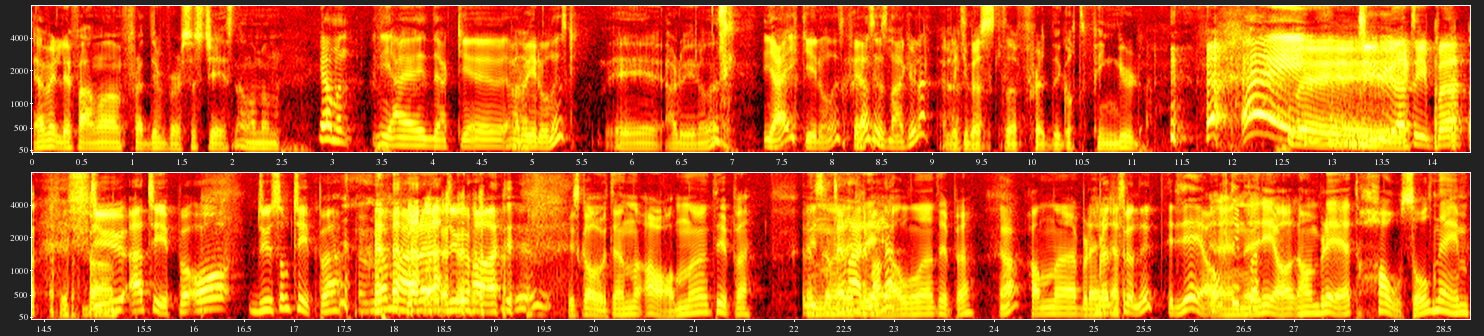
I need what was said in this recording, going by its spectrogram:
jeg er veldig fan av Freddy versus Jason, ja, men Ja, men jeg, det er ikke Er du ironisk? Eh, Er du ironisk? Jeg er ikke ironisk, for jeg syns den er kul. Jeg. Jeg liker best uh, Freddy Got Fingered. Hei! Du er type. Du er type. Og du som type, hvem er det du har Vi skal over til en annen uh, type. Vi skal til en Herman, herremann, ja. real type. Ja. Han ble, Ble du trønder? Real en type. real, han ble et household name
